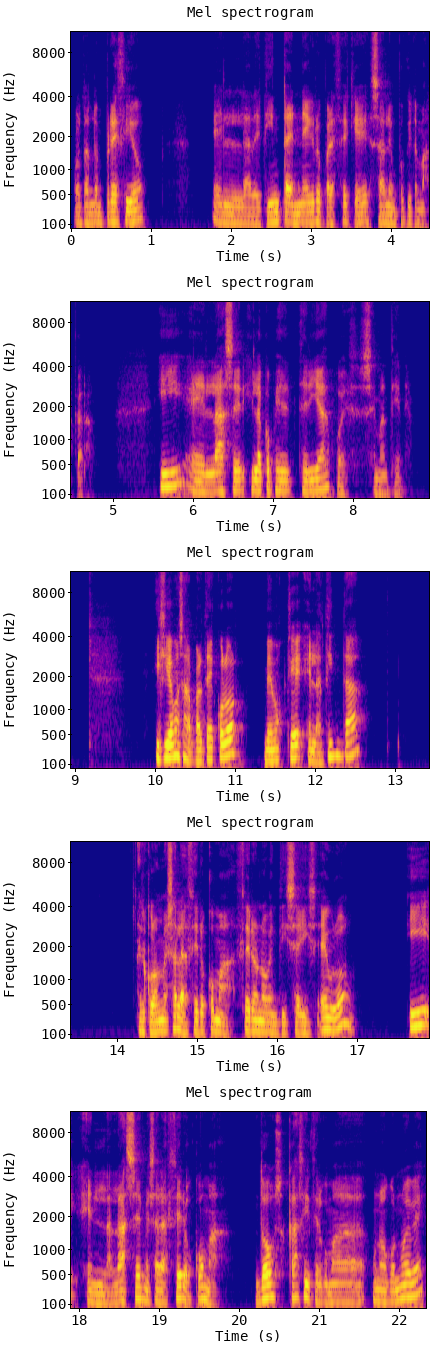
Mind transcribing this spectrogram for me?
Por tanto, en precio, la de tinta en negro parece que sale un poquito más cara. Y el láser y la copistería pues se mantiene. Y si vamos a la parte de color, vemos que en la tinta el color me sale a 0,096 euros y en la láser me sale a 0,2 casi 0,1,9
